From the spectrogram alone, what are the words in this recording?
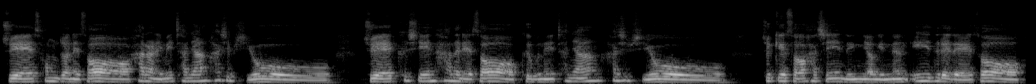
주의 성전에서 하나님을 찬양하십시오. 주의 크신 하늘에서 그분을 찬양하십시오. 주께서 하신 능력 있는 이들에 대해서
